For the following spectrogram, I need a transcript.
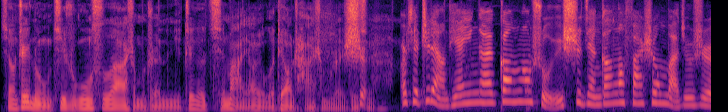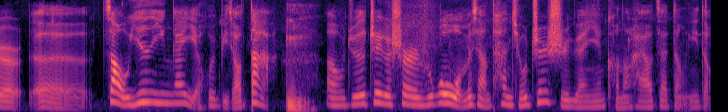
像这种技术公司啊什么之类的，你这个起码要有个调查什么的。是，而且这两天应该刚刚属于事件刚刚发生吧，就是呃噪音应该也会比较大。嗯，呃，我觉得这个事儿，如果我们想探求真实原因，可能还要再等一等，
